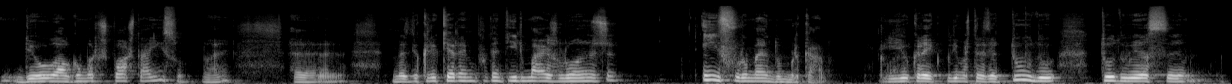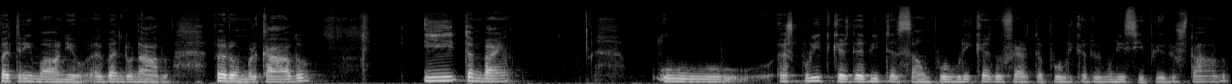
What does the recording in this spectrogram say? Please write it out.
deu alguma resposta a isso, não é? Uh, mas eu creio que era importante ir mais longe, informando o mercado. Claro. E eu creio que podíamos trazer tudo, tudo esse património abandonado para o mercado e também o, as políticas de habitação pública, de oferta pública do município e do Estado,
